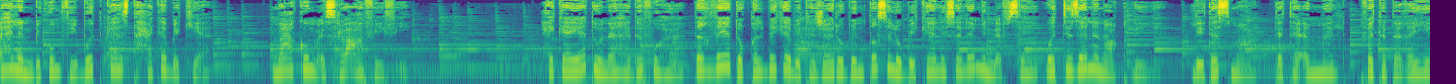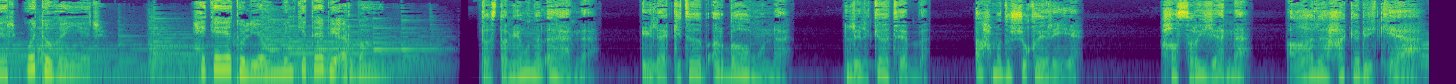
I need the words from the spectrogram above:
أهلا بكم في بودكاست حكى بكيا معكم إسراء عفيفي. حكاياتنا هدفها تغذية قلبك بتجارب تصل بك لسلام نفسي واتزان عقلي. لتسمع تتأمل فتتغير وتغير. حكاية اليوم من كتاب أربعون. تستمعون الآن إلى كتاب أربعون للكاتب أحمد الشقيري حصريا على حكبيكيا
